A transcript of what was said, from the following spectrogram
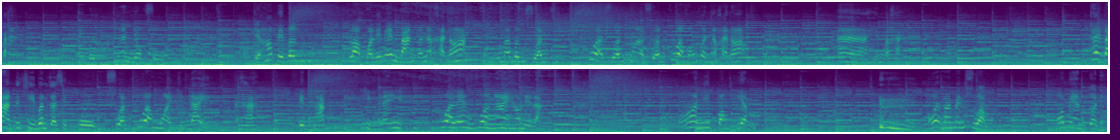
ไปไปเบิ้งเฮือนยกสูง เดี๋ยวเข้าไปเบิ้ง รอบบริเวณบ้านก่อนนะคะเนาะผมก็มาเบิ้งสวนขั้วสวนหัวสวนขั้วของเพิ่นนะคะเนาะอ่าเห็นปะคะไทยบ้านตะขี่เบิ้นกับสิปลูกสวนขั้วหัวกินได้นะคะ เป็นพักกินในขั้วแรงขั้วง่ายเท่านี่ล่ะโอ้นี่ปองเอี่ยมโอ้ยมันเป็นสวมโมเมนตัวนี้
